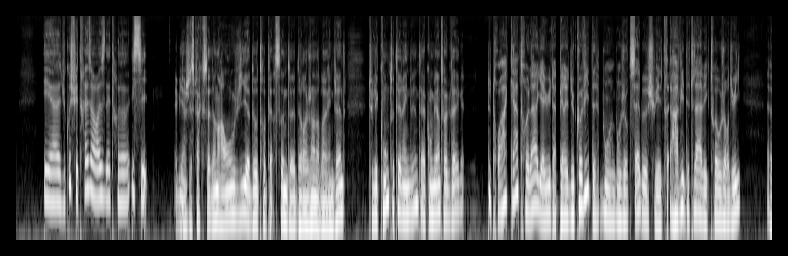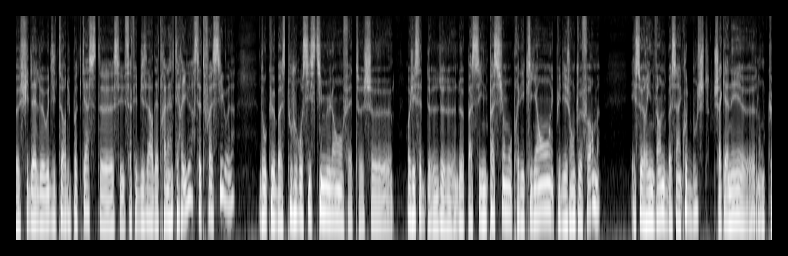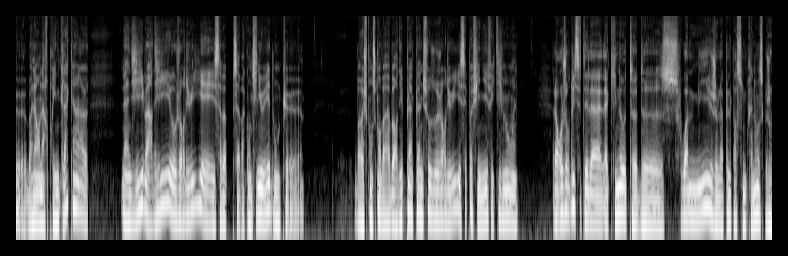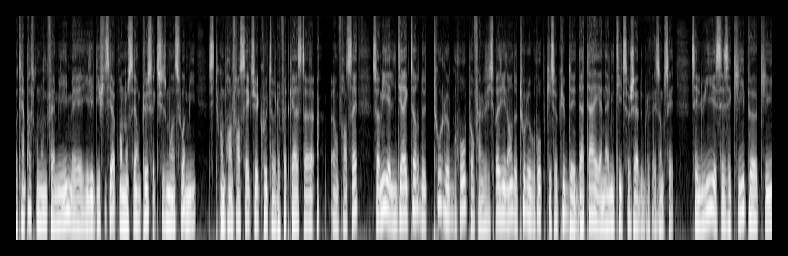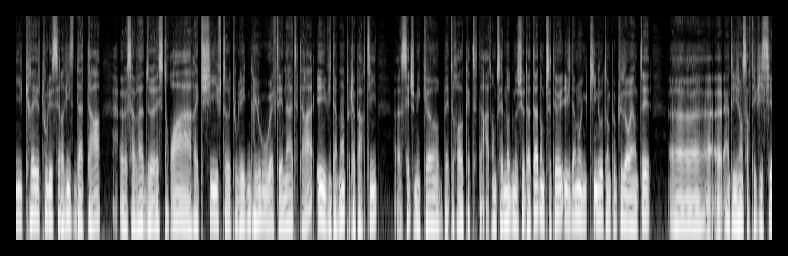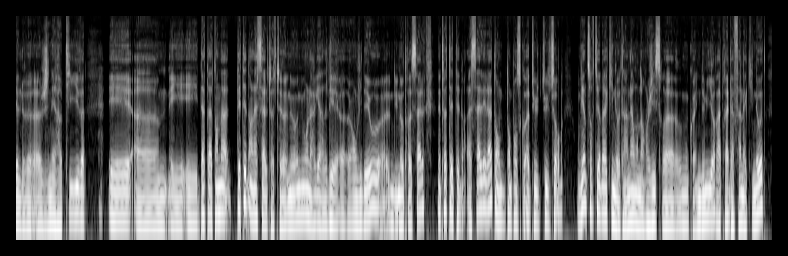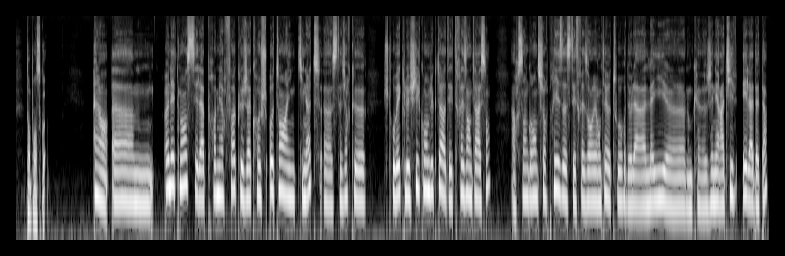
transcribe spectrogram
Et du coup, je suis très heureuse d'être ici. Eh bien, j'espère que ça donnera envie à d'autres personnes de, de rejoindre Reinvent. Tu les comptes, tes Reinvent Et à combien, toi, Greg? 3, 4, là, il y a eu la période du Covid. Bon, bonjour Seb, je suis très ravi d'être là avec toi aujourd'hui. Euh, fidèle auditeur du podcast, euh, ça fait bizarre d'être à l'intérieur cette fois-ci, voilà. Donc, euh, bah, c'est toujours aussi stimulant en fait. Moi, j'essaie de, passer une passion auprès des clients et puis des gens que je forme. Et ce Reinvent, bah, c'est un coup de boost chaque année. donc, bah, là, on a repris une claque. Hein, lundi, mardi, aujourd'hui, et ça va, ça va continuer. Donc, je pense qu'on va aborder plein plein de choses aujourd'hui et c'est pas fini effectivement. Alors aujourd'hui, c'était la, keynote de Swami, je l'appelle par son prénom parce que je retiens pas son nom de famille, mais il est difficile à prononcer en plus. Excuse-moi, Swami, si tu comprends le français que tu écoutes le podcast euh, en français. Swami est le directeur de tout le groupe, enfin le vice-président de tout le groupe qui s'occupe des data et analytics chez AWS. Donc c'est lui et ses équipes euh, qui créent tous les services data. Euh, ça va de S3 à Redshift, tous les Glue, Athena, etc. Et évidemment toute la partie SageMaker, Bedrock, etc. Donc c'est notre Monsieur Data. Donc c'était évidemment une keynote un peu plus orientée euh, intelligence artificielle euh, générative et, et, data. T'étais dans la salle, toi. Nous, on l'a regardé en vidéo d'une autre salle, mais toi, tu étais dans la salle et là, t'en penses quoi? Tu, tu On vient de sortir de la keynote. Hein. Là, on enregistre une demi-heure après la fin de la keynote. T'en penses quoi? Alors, euh, honnêtement, c'est la première fois que j'accroche autant à une keynote. Euh, c'est-à-dire que je trouvais que le fil conducteur était très intéressant. Alors, sans grande surprise, c'était très orienté autour de la l'AI euh, donc générative et la data.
